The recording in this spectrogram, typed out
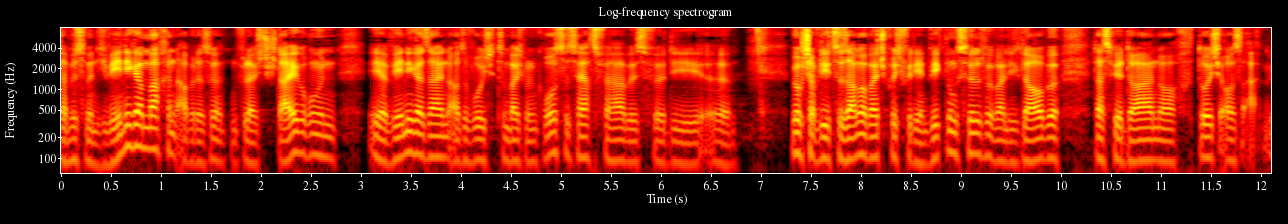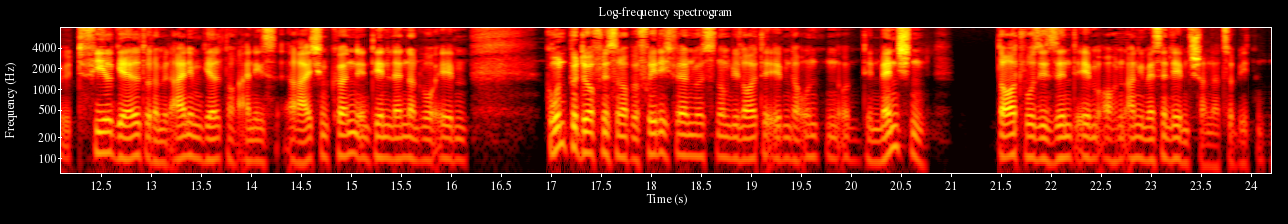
Da müssen wir nicht weniger machen, aber das könnten vielleicht Steigerungen eher weniger sein. Also wo ich zum Beispiel ein großes Herz für habe, ist für die äh, wirtschaftliche Zusammenarbeit, sprich für die Entwicklungshilfe, weil ich glaube, dass wir da noch durchaus mit viel Geld oder mit einem Geld noch einiges erreichen können in den Ländern, wo eben Grundbedürfnisse noch befriedigt werden müssen, um die Leute eben da unten und den Menschen dort, wo sie sind, eben auch einen angemessenen Lebensstandard zu bieten.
